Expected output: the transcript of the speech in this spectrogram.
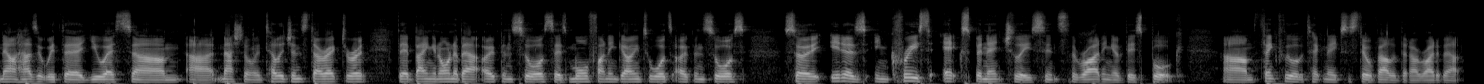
now has it with the US um, uh, National Intelligence Directorate. They're banging on about open source. There's more funding going towards open source. So it has increased exponentially since the writing of this book. Um, thankfully, all the techniques are still valid that I write about.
